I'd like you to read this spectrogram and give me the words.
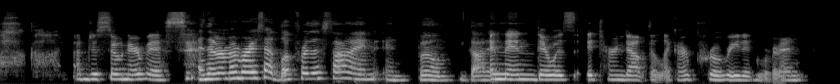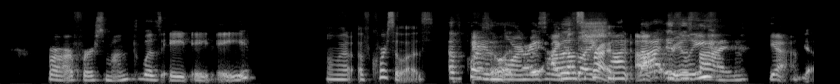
oh God, I'm just so nervous. And then remember I said, look for the sign, and boom, you got it. And then there was, it turned out that like our prorated rent for our first month was 888. Oh my, of course it was. of course, And it was, Lauren right? was like, I was I'm like, surprised. shut up, that is really? a sign. Yeah. Yeah.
